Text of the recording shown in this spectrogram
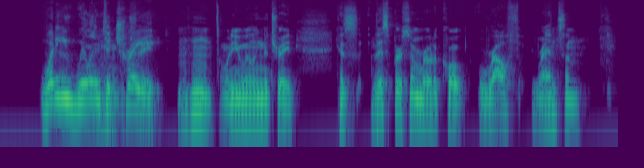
What are you willing to trade? hmm What are you willing to trade? Because this person wrote a quote, Ralph Ransom.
